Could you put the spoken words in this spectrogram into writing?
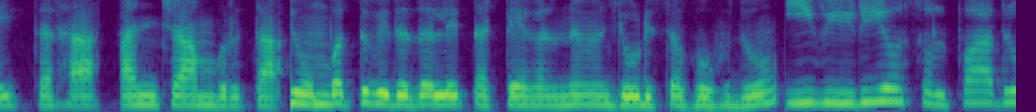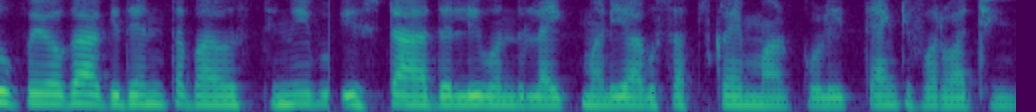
ಐದು ತರಹ ಪಂಚಾಮೃತ, ಈ ಒಂಬತ್ತು ವಿಧದಲ್ಲಿ ತಟ್ಟೆಗಳನ್ನು ಜೋಡಿಸಬಹುದು. ಈ ವಿಡಿಯೋ ಸ್ವಲ್ಪ ಆದ್ರೂ ಉಪಯೋಗ ಆಗಿದೆ ಅಂತ ಭಾವಿಸ್ತೀನಿ. ಇಷ್ಟ ಆದಲ್ಲಿ ಒಂದು ಲೈಕ್ ಮಾಡಿ ಹಾಗೂ ಸಬ್ಸ್ಕ್ರೈಬ್ ಮಾಡ್ಕೊಳ್ಳಿ. ಥ್ಯಾಂಕ್ ಯು ಫಾರ್ ವಾಚಿಂಗ್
